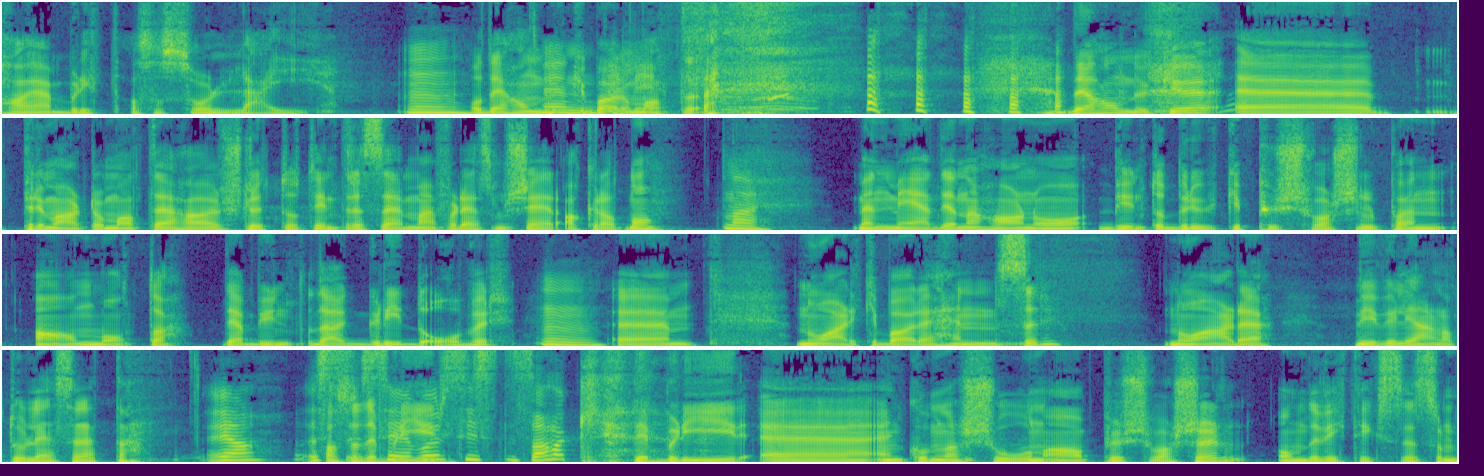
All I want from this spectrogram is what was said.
har jeg blitt altså så lei. og det handler jo ikke bare om at Det handler jo ikke eh, primært om at jeg har sluttet å interessere meg for det som skjer akkurat nå. Nei. Men mediene har nå begynt å bruke push-varsel på en annen måte. Det har, begynt, det har glidd over. Eh, nå er det ikke bare hendelser. Nå er det Vi vil gjerne at du leser dette. Ja, Altså, det se blir- vår siste sak. Det blir eh, en kombinasjon av push-varsel om det viktigste som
